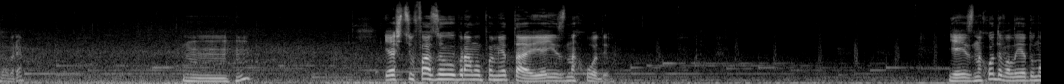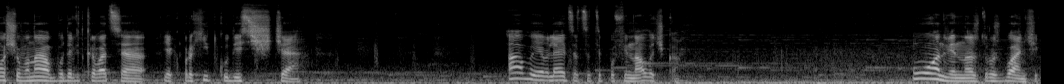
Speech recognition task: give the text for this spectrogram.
Добре. Угу. Я ж цю фазову браму пам'ятаю, я її знаходив. Я її знаходив, але я думав, що вона буде відкриватися як прохід кудись ще. А виявляється, це типу фіналочка. Он він, наш дружбанчик.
